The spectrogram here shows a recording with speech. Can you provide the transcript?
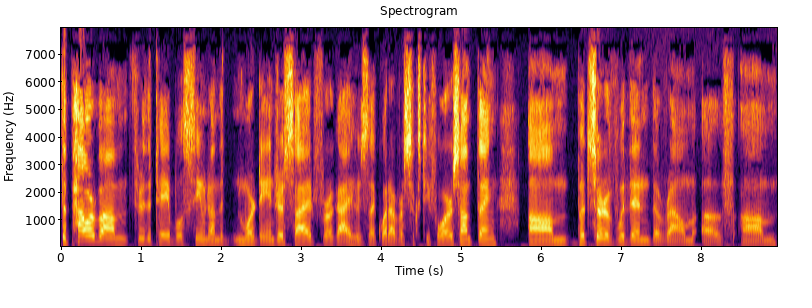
The power bomb through the table seemed on the more dangerous side for a guy who's like whatever 64 or something. Um, but sort of within the realm of um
